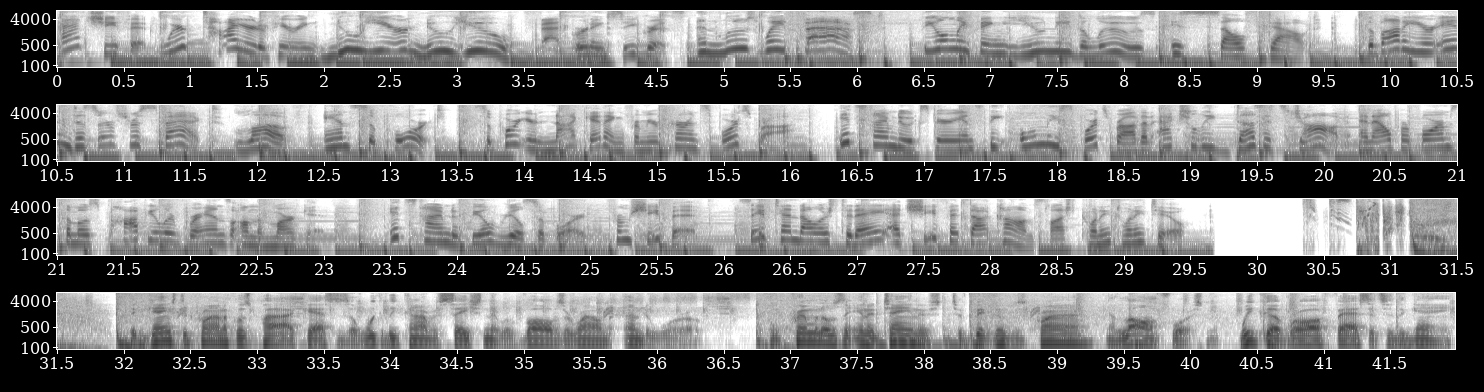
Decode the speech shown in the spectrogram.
At SheFit, we're tired of hearing new year, new you, fat burning secrets, and lose weight fast. The only thing you need to lose is self doubt. The body you're in deserves respect, love, and support. Support you're not getting from your current sports bra. It's time to experience the only sports bra that actually does its job and outperforms the most popular brands on the market. It's time to feel real support from SheFit. Save $10 today at shefit.com slash 2022. The Gangster Chronicles podcast is a weekly conversation that revolves around the underworld. From criminals and entertainers to victims of crime and law enforcement, we cover all facets of the game.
